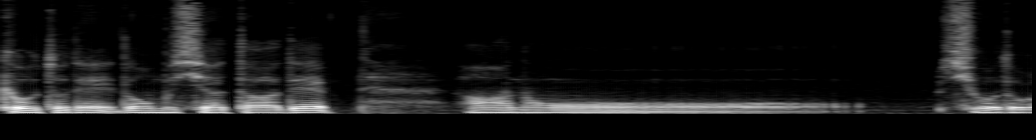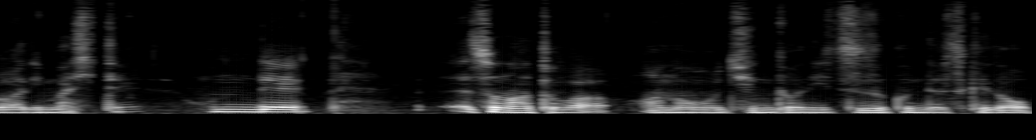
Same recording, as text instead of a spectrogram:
京都でドームシアターで、あのー、仕事がありまして、ほんで、その後はあの巡業に続くんですけど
